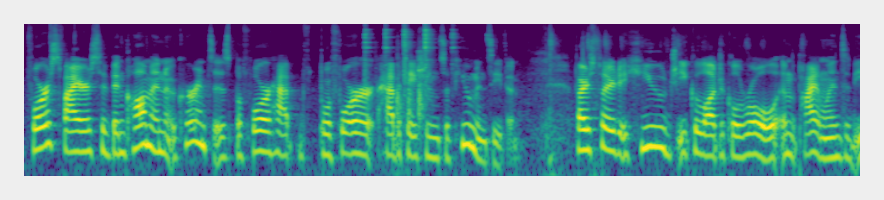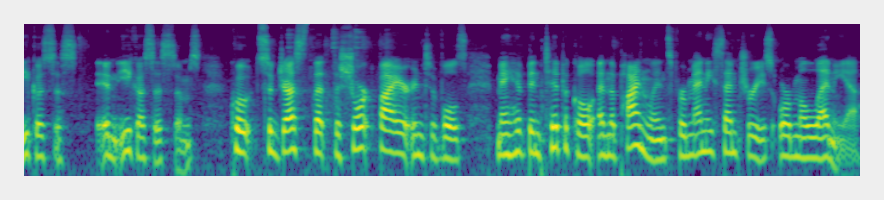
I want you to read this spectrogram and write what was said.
Forest fires have been common occurrences before hab- before habitations of humans even. Fires played a huge ecological role in the pinelands and ecosys- in ecosystems. Quote suggests that the short fire intervals may have been typical in the pinelands for many centuries or millennia.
